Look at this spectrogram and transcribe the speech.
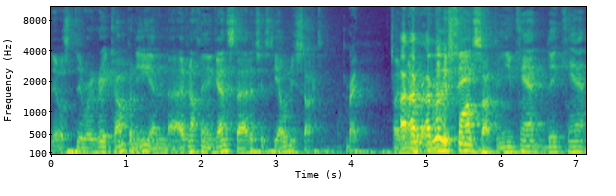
it was they were a great company. And I have nothing against that. It's just the outreach sucked. Right. Like I- my, I- I really response see- sucked. And you can't. They can't.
